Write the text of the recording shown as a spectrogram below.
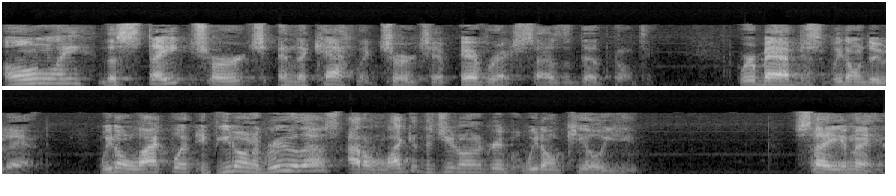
Only the state church and the Catholic Church have ever exercised the death penalty. We're Baptists. We don't do that. We don't like what, if you don't agree with us, I don't like it that you don't agree, but we don't kill you. Say amen.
